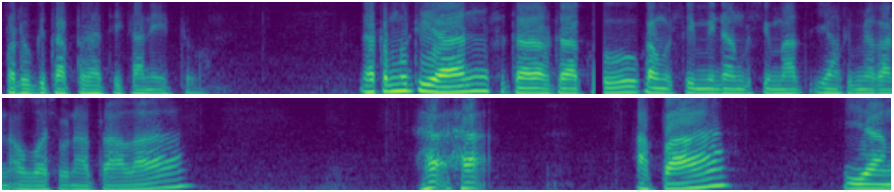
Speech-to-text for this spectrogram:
perlu kita perhatikan itu. Nah kemudian saudara-saudaraku kaum muslimin dan muslimat yang dimuliakan Allah SWT hak-hak apa yang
